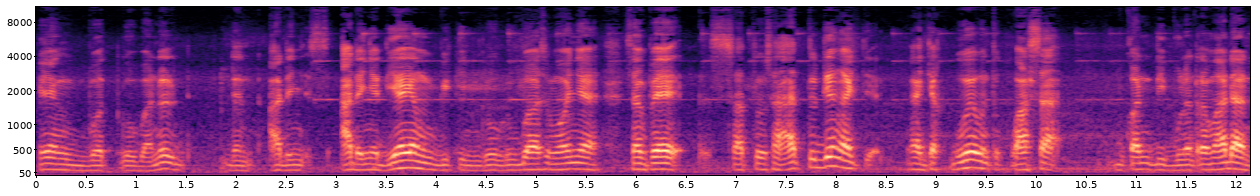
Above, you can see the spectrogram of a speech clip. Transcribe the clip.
Yang buat gue bandel dan adanya adanya dia yang bikin gue berubah semuanya. Sampai satu saat tuh dia ngajak ngajak gue untuk puasa bukan di bulan Ramadan.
